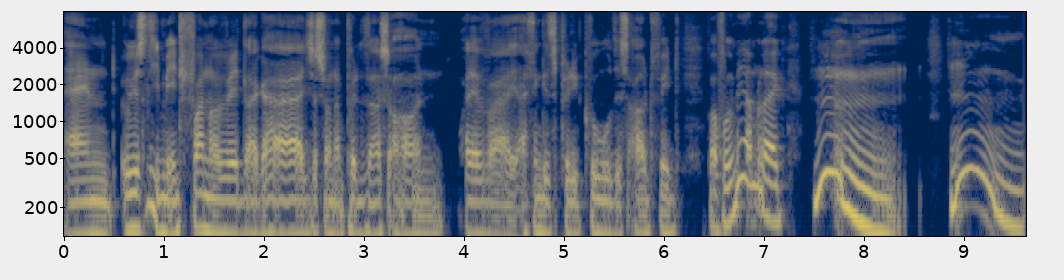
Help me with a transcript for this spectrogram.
and obviously made fun of it. Like ah, I just want to put this on, whatever. I, think it's pretty cool this outfit. But for me, I'm like, hmm, hmm,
